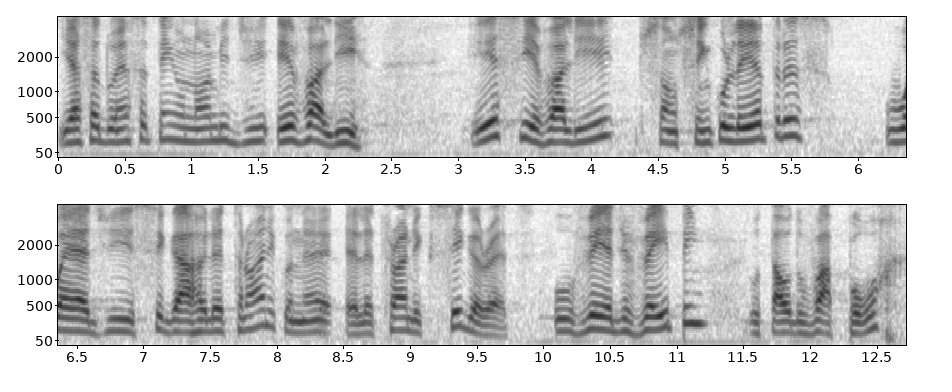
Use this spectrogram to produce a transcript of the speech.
e essa doença tem o nome de EVALI. Esse EVALI são cinco letras, o E é de cigarro eletrônico, né? Electronic Cigarette, o V é de vaping, o tal do vapor,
